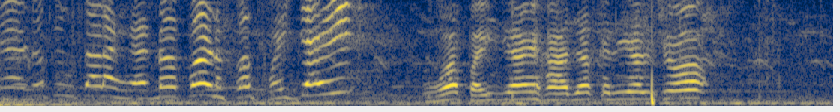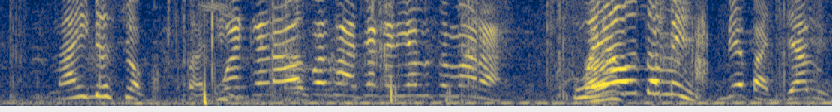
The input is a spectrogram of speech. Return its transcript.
હેડો કે ઉતાળા હેડો પણ પગ ભઈ જાય. ઉવા ભઈ જાય હાજા કરી આલશો? નાઈ દો ચોક કોઈ કેડા પગ હાજા કરી આલું તમારા. ઓય આવો તમે. બે પાજાલું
